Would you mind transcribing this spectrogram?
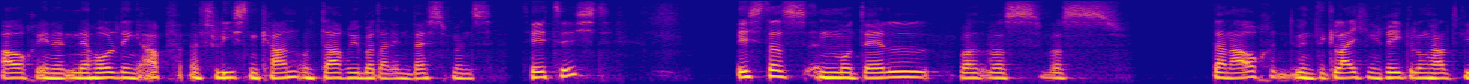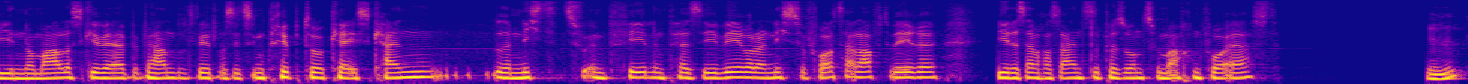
auch in eine Holding abfließen kann und darüber dann Investments tätigt. Ist das ein Modell, was, was, was dann auch mit der gleichen Regelung halt wie ein normales Gewerbe behandelt wird, was jetzt im Crypto-Case kein oder nicht zu empfehlen per se wäre oder nicht so vorteilhaft wäre, wie das einfach als Einzelperson zu machen vorerst? Mhm.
